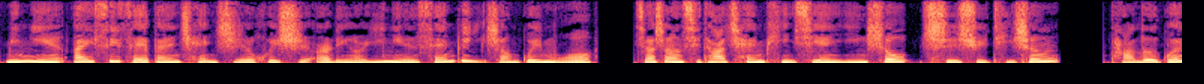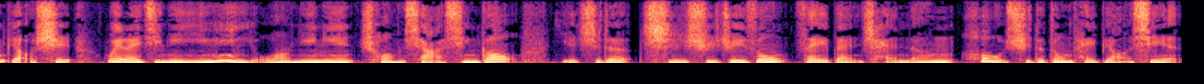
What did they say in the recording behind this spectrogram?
明年 IC 载板产值会是二零二一年三倍以上规模，加上其他产品线营收持续提升，他乐观表示，未来几年营运有望年年创下新高，也值得持续追踪载板产能后续的动态表现。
